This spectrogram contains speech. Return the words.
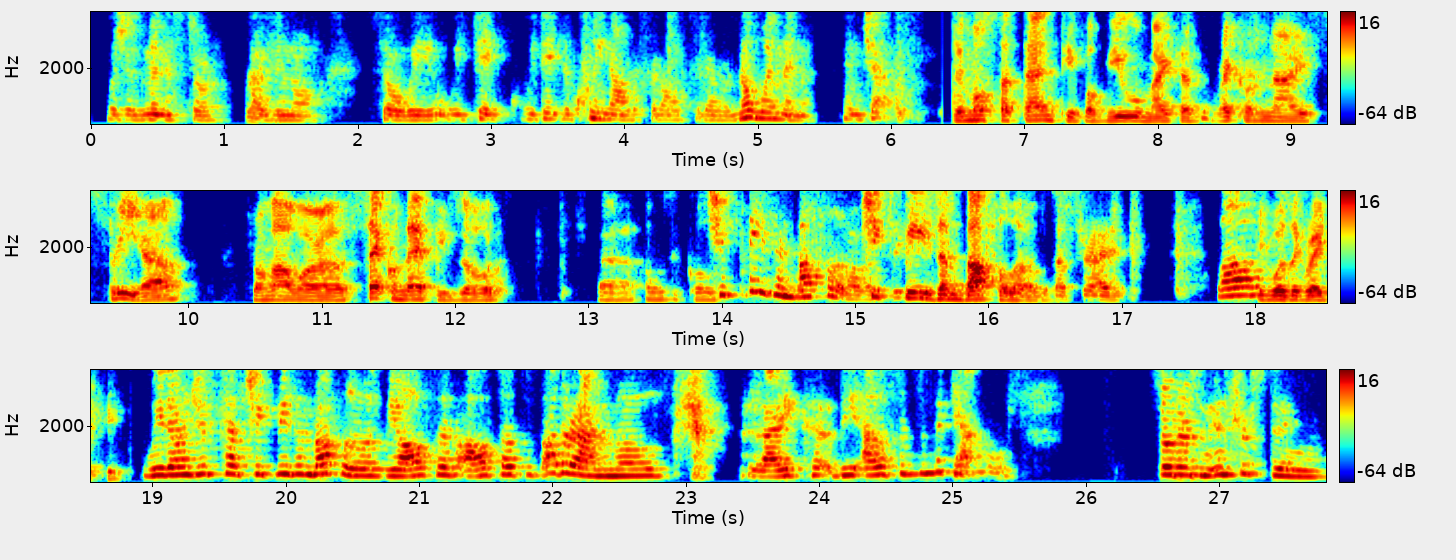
which is minister, right. as you know. So we we take we take the queen out of it altogether. No women in chess. The most attentive of you might have recognized Priya from our second episode uh, what was it called? Chickpeas and buffaloes. Chickpeas and buffaloes. That's right. Well, it was a great hit. We don't just have chickpeas and buffaloes. We also have all sorts of other animals, like the elephants and the camels. So there's an interesting,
